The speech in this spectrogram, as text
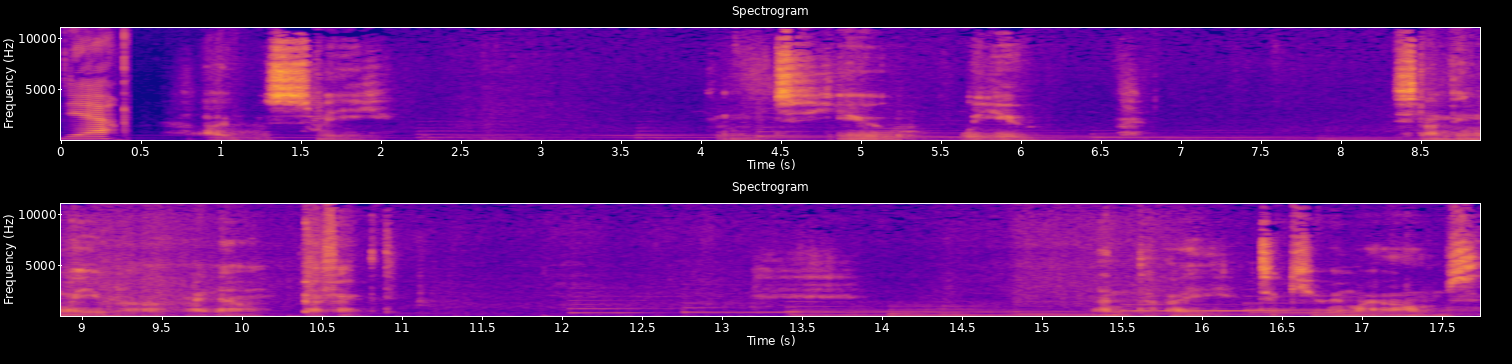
Yeah I was me. And you were you. Standing where you are right now. Perfect. And I took you in my arms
